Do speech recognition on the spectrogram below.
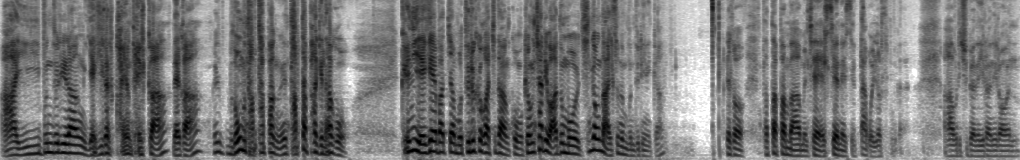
아 이분들이랑 얘기가 과연 될까 내가 너무 답답한. 답답하긴 하고 괜히 얘기해봤자 뭐 들을 것 같지도 않고 뭐 경찰이 와도 뭐 신경도 안 쓰는 분들이니까 그래서 답답한 마음을 제 SNS에 딱 올렸습니다. 아 우리 주변에 이런 이런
